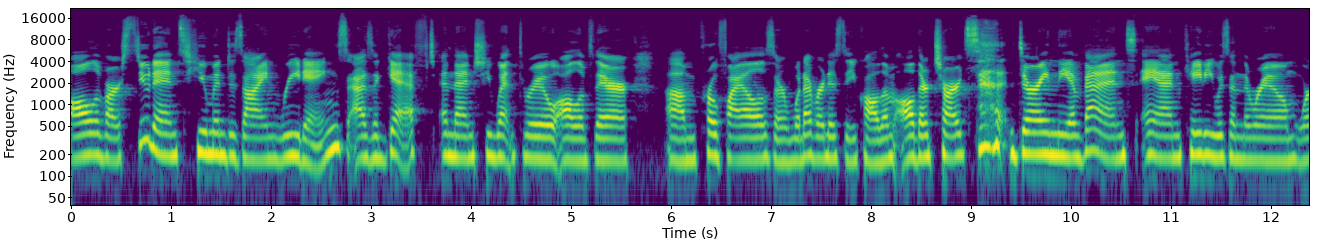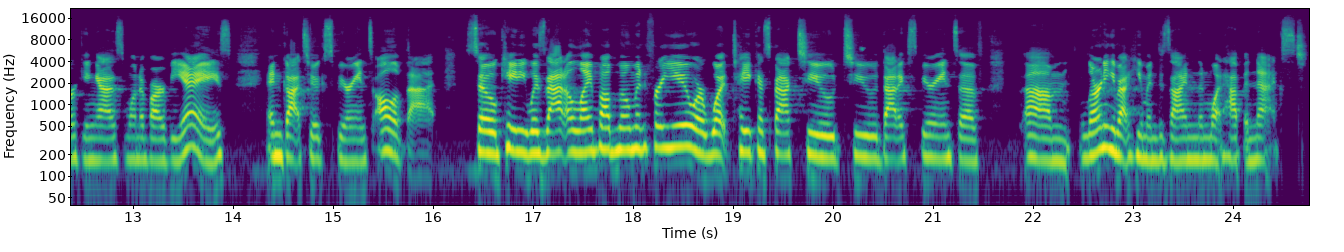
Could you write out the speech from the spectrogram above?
all of our students human design readings as a gift. And then she went through all of their um, profiles or whatever it is that you call them, all their charts during the event. And Katie was in the room working as one of our VAs and got to experience all of that. So, Katie, was that a light bulb moment for you, or what? Take us back to to that experience of um, learning about human design, and then what happened next.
